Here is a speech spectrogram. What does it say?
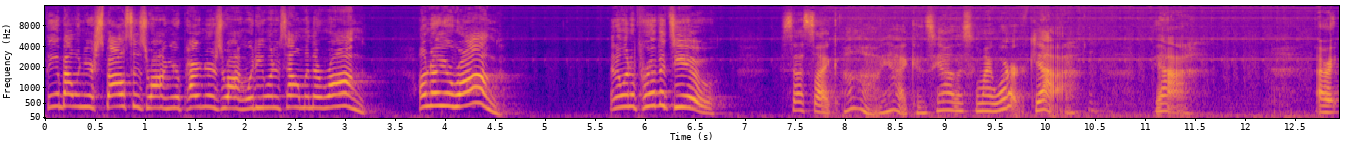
Think about when your spouse is wrong, your partner's wrong. What do you want to tell them when they're wrong? Oh, no, you're wrong. And I want to prove it to you. So that's like, oh, yeah, I can see how this might work. Yeah. Yeah. All right.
